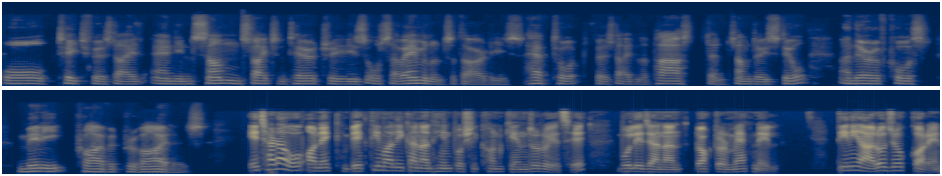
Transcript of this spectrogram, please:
all teach first aid, and in some states and territories, also ambulance authorities have taught first aid in the past, and some do still. And there are, of course, many private providers. এছাড়াও অনেক ব্যক্তি মালিকানাধীন প্রশিক্ষণ কেন্দ্র রয়েছে বলে জানান ডক্টর ম্যাকনেল তিনি আরও যোগ করেন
